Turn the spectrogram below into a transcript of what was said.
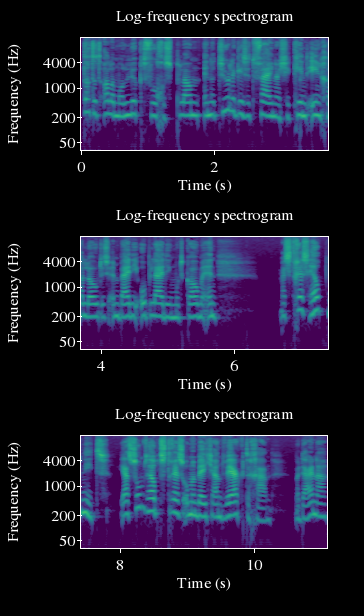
dat het allemaal lukt volgens plan. En natuurlijk is het fijn als je kind ingelood is en bij die opleiding moet komen. En, maar stress helpt niet. Ja, soms helpt stress om een beetje aan het werk te gaan. Maar daarna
